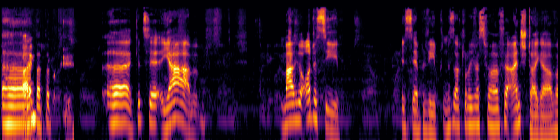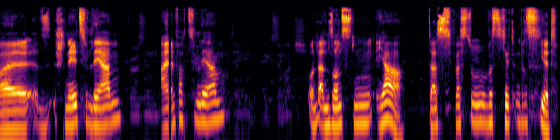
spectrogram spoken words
Äh, Nein? Okay. äh, gibt's ja, ja, Mario Odyssey ist sehr beliebt und ist auch, glaube ich, was für, für Einsteiger, weil schnell zu lernen einfach zu lernen. und ansonsten, ja, das, was du, was dich halt interessiert.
